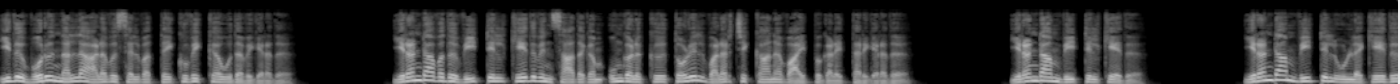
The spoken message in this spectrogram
இது ஒரு நல்ல அளவு செல்வத்தை குவிக்க உதவுகிறது. இரண்டாவது வீட்டில் கேதுவின் சாதகம் உங்களுக்கு தொழில் வளர்ச்சிக்கான வாய்ப்புகளைத் தருகிறது. இரண்டாம் வீட்டில் கேது. இரண்டாம் வீட்டில் உள்ள கேது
